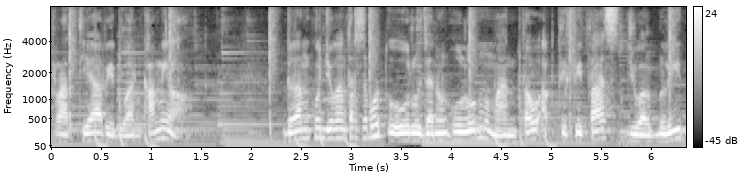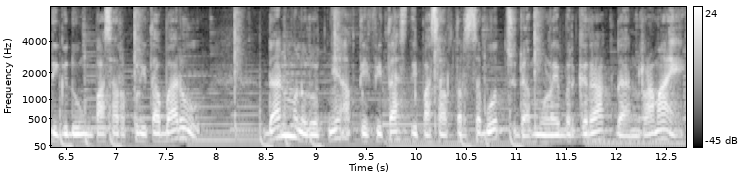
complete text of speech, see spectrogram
Pratya Ridwan Kamil. Dalam kunjungan tersebut, UU Ruzanul Ulum memantau aktivitas jual beli di gedung Pasar Pelita baru dan menurutnya aktivitas di pasar tersebut sudah mulai bergerak dan ramai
